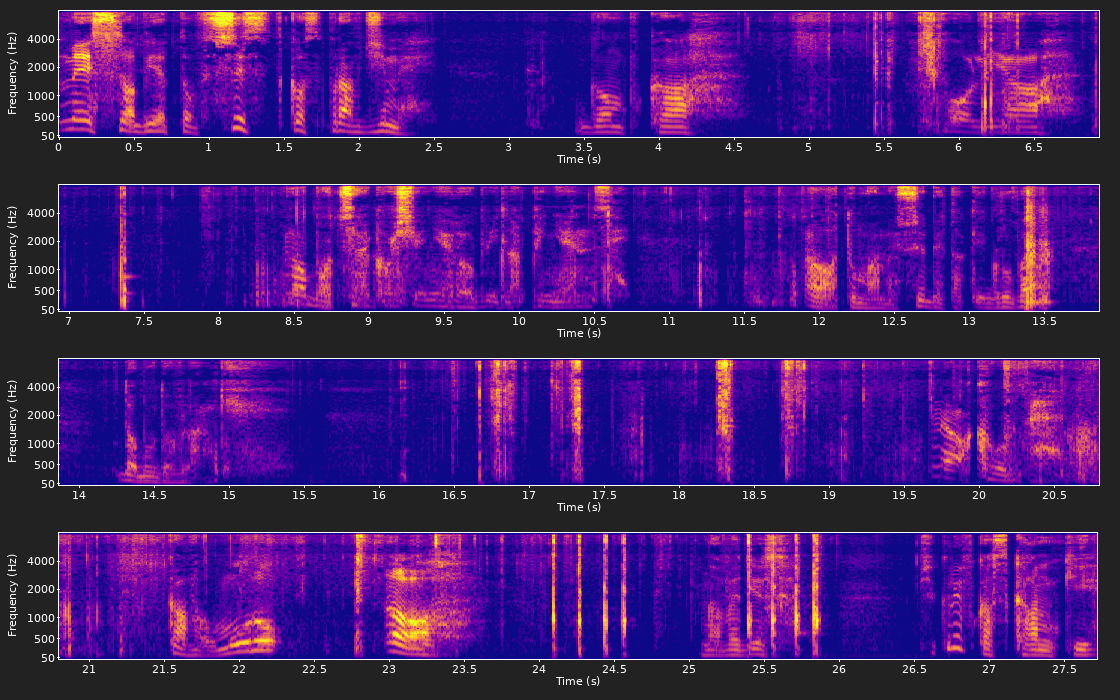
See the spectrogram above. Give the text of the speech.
My sobie to wszystko sprawdzimy. Gąbka, folia. No bo czego się nie robi dla pieniędzy. O, tu mamy szyby takie grube do budowlanki. No kurde. Kawał muru. O! Nawet jest przykrywka z kanki.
